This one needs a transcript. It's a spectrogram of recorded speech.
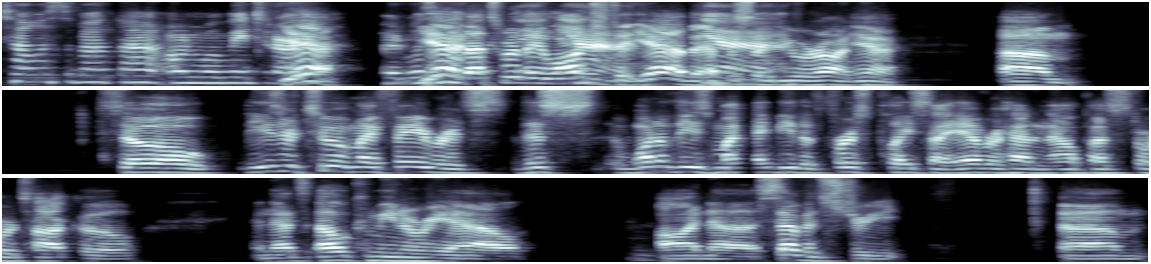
tell us about that on when we did our Yeah, episode? Yeah, that that's where they thing? launched it. Yeah, the Yeah. episode you were on. Yeah. Um, so these are two of my favorites. This one of these might be the first place I ever had an al pastor taco, and that's El Camino Real on uh, Seventh Street. Um,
